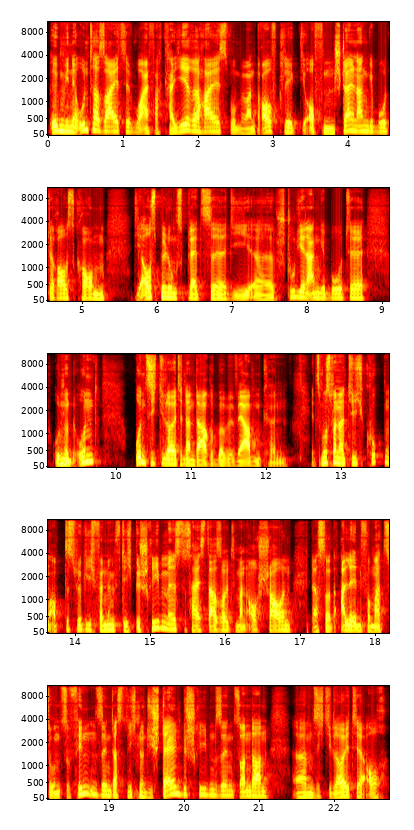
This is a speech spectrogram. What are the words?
irgendwie eine Unterseite, wo einfach Karriere heißt, wo man draufklickt, die offenen Stellenangebote rauskommen, die Ausbildungsplätze, die äh, Studienangebote und, und, und und sich die Leute dann darüber bewerben können. Jetzt muss man natürlich gucken, ob das wirklich vernünftig beschrieben ist. Das heißt, da sollte man auch schauen, dass dort alle Informationen zu finden sind, dass nicht nur die Stellen beschrieben sind, sondern ähm, sich die Leute auch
